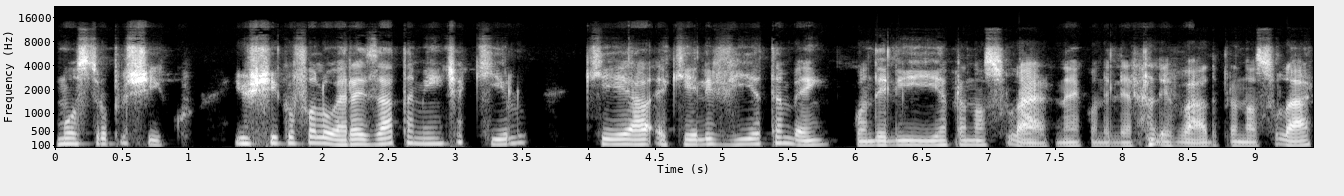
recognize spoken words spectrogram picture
mostrou para o Chico. E o Chico falou, era exatamente aquilo que, que ele via também, quando ele ia para nosso lar, né, quando ele era levado para nosso lar,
